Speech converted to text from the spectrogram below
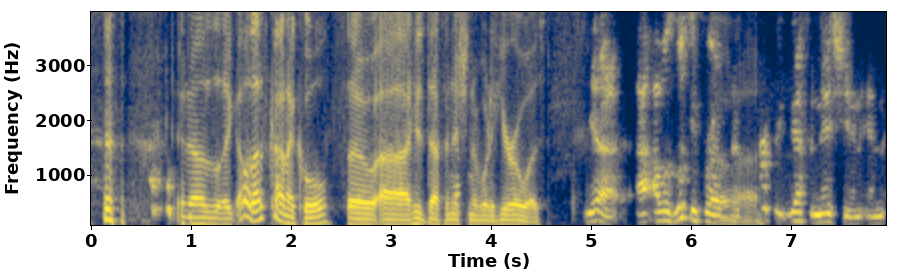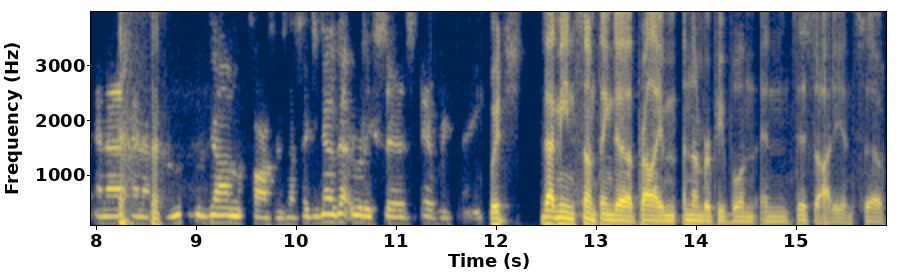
and I was like, oh, that's kind of cool. So uh, his definition of what a hero was. Yeah, I, I was looking for a, uh, perfect definition, and and I, and I John MacArthur's. I said, you know, that really says everything. Which that means something to probably a number of people in, in this audience. So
